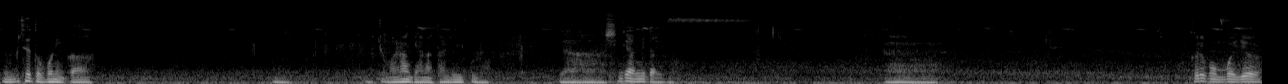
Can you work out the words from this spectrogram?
참 밑에도 보니까 음, 조만한 게 하나 달려 있고요. 야 신기합니다 이거. 야. 그리고 뭐여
